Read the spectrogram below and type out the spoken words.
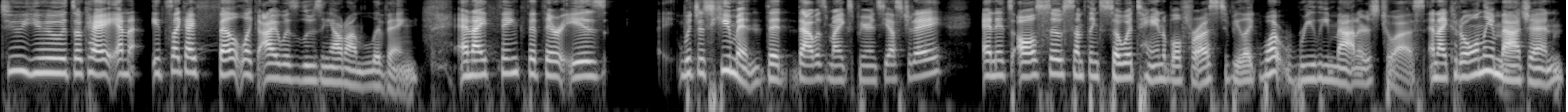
do you it's okay and it's like i felt like i was losing out on living and i think that there is which is human that that was my experience yesterday and it's also something so attainable for us to be like, what really matters to us? And I could only imagine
